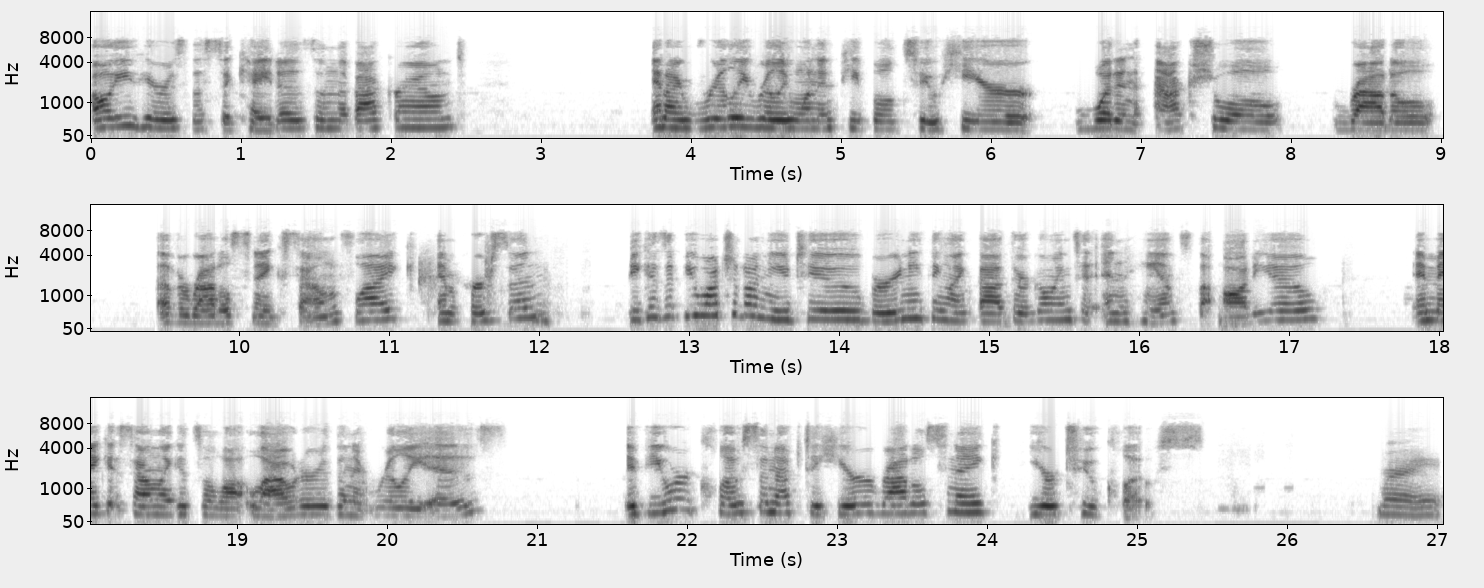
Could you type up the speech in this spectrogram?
All you hear is the cicadas in the background. And I really, really wanted people to hear what an actual rattle of a rattlesnake sounds like in person. Because if you watch it on YouTube or anything like that, they're going to enhance the audio and make it sound like it's a lot louder than it really is. If you are close enough to hear a rattlesnake, you're too close. right.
